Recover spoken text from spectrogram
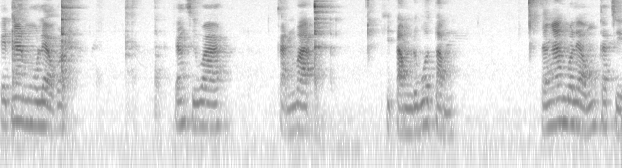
เฮ็ดงานหมูแล้วก็ยังสิว่ากันว่าสิตำหรือว่าตำแต่งานบ่แล้วมันก็สิ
